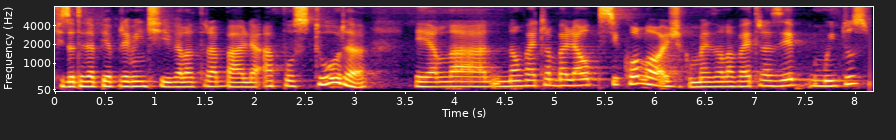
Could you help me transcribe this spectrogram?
fisioterapia preventiva, ela trabalha a postura, ela não vai trabalhar o psicológico, mas ela vai trazer muitos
